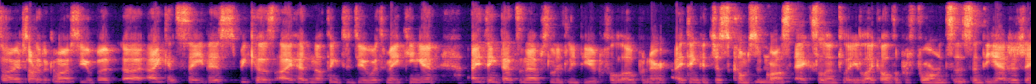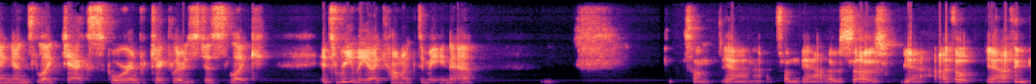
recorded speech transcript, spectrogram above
Sorry to Sorry, cut go across you, but uh, I can say this because I had nothing to do with making it. I think that's an absolutely beautiful opener. I think it just comes Mm. across excellently, like all the performances and the editing, and like Jack's score in particular is just like it's really iconic to me now. some yeah no, some yeah I was I was yeah I thought yeah I think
